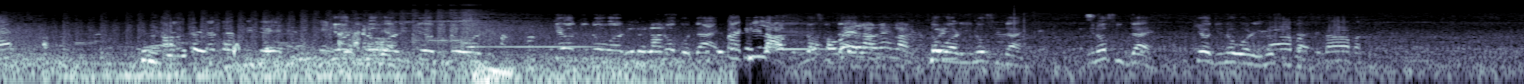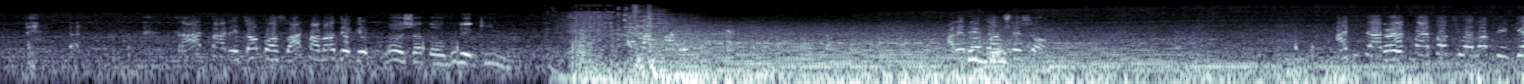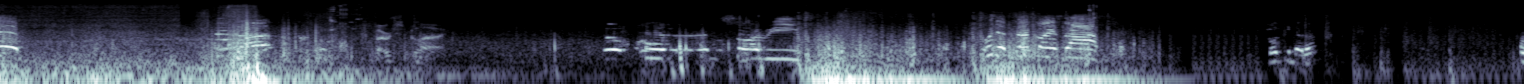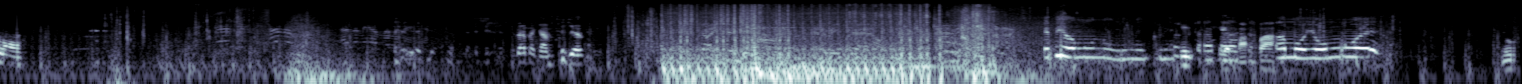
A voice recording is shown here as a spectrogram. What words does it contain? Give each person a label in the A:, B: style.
A: Eh?
B: No worry, killed, no worry. Killed, no worry, you die.
A: My killer.
B: No worry, no fit. You die. No worry, you die.
A: Akpa dey no dey.
B: No shut up, who dey kill you?
A: I dey station. I thought you were not in game.
C: First blood.
A: Oh, I'm sorry. Who the fuck is that? Smoking it. That I can. Ebi omunu ini krita bata. Amo yomue. No.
